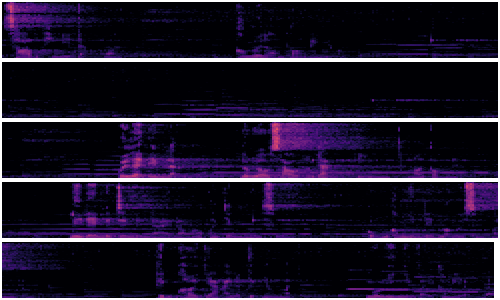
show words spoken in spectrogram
So với thiên địa tạo hóa, Con người là hoàn toàn bé nhỏ. Quỷ lệ im lặng. Lúc lâu sau, thở dài một tiếng, Chẳng nói câu nào. Đi đến bên trên bình đài đó, khoanh chân ngồi xuống. Cũng không nhìn đến mọi người xung quanh nữa. Hít một hơi dài lập tức nhắm mắt. Ngồi yên như vậy không hề động đậy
